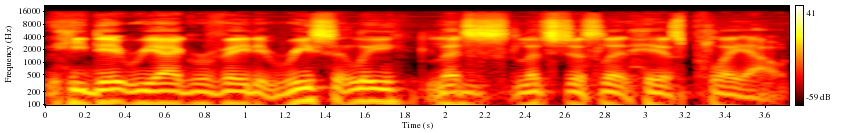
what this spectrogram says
he did re-aggravate it recently. Mm-hmm. Let's let's just let his play out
